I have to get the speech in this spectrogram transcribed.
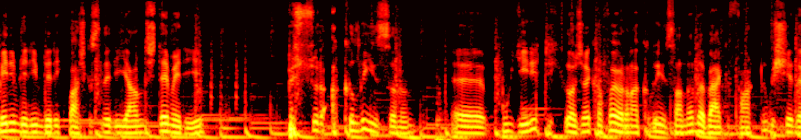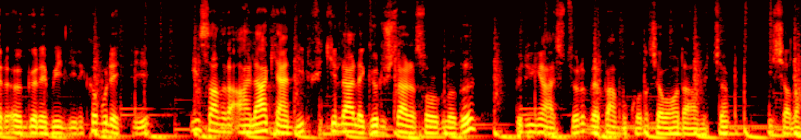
benim dediğim dedik başkasının dediği yanlış demediği bir sürü akıllı insanın e, bu yeni teknolojiye kafa yoran akıllı insanların da belki farklı bir şeyleri öngörebildiğini kabul ettiği, insanları ahlaken değil fikirlerle, görüşlerle sorguladığı bir dünya istiyorum ve ben bu konuda çabama devam edeceğim. İnşallah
